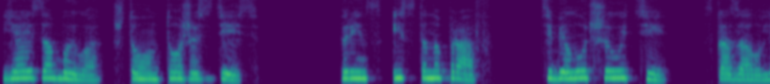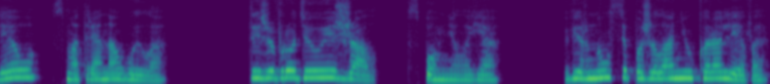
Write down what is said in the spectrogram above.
Я и забыла, что он тоже здесь. Принц Истона прав. «Тебе лучше уйти», — сказал Лео, смотря на Уилла. «Ты же вроде уезжал», — вспомнила я. «Вернулся по желанию королевы»,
